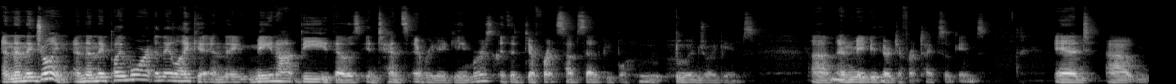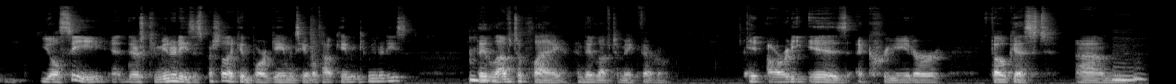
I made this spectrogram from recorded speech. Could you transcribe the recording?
and then they join, and then they play more, and they like it, and they may not be those intense everyday gamers. It's a different subset of people who who enjoy games, um, and maybe they're different types of games, and uh, you'll see uh, there's communities, especially like in board game and tabletop gaming communities. They love to play and they love to make their own. It already is a creator focused, um,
